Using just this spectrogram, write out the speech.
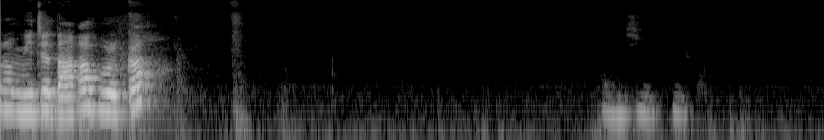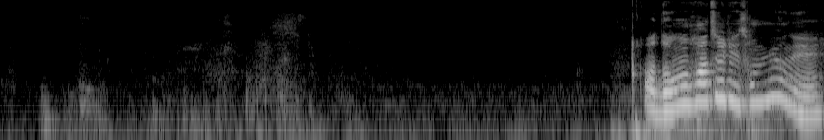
그럼 이제 나가볼까? 아, 너무 화질이 선명해.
